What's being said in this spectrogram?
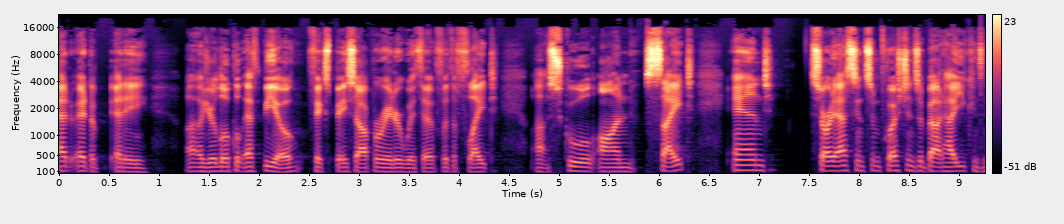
at, at a, at a uh, your local FBO, fixed base operator with a with a flight uh, school on site, and start asking some questions about how you can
